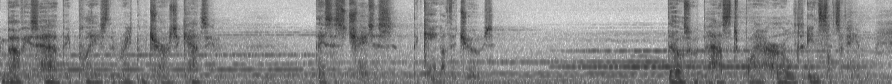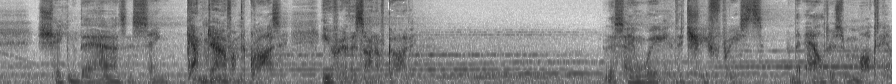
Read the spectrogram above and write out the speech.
Above his head, they placed the written charge against him. This is Jesus, the King of the Jews. Those who passed by hurled insults at him, shaking their heads and saying, Come down from the cross, you are the Son of God. In the same way, the chief priests and the elders mocked him.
